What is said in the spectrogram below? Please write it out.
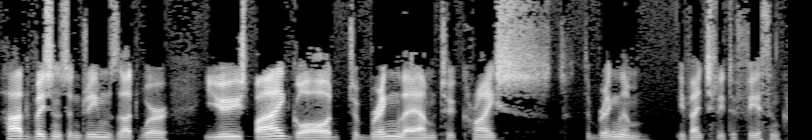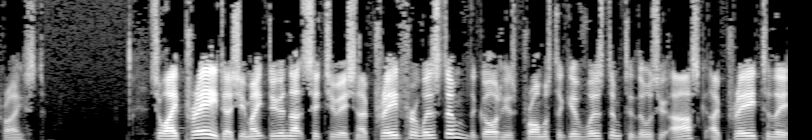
had visions and dreams that were used by God to bring them to Christ, to bring them eventually to faith in Christ. So I prayed, as you might do in that situation. I prayed for wisdom, the God who has promised to give wisdom to those who ask. I prayed to the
